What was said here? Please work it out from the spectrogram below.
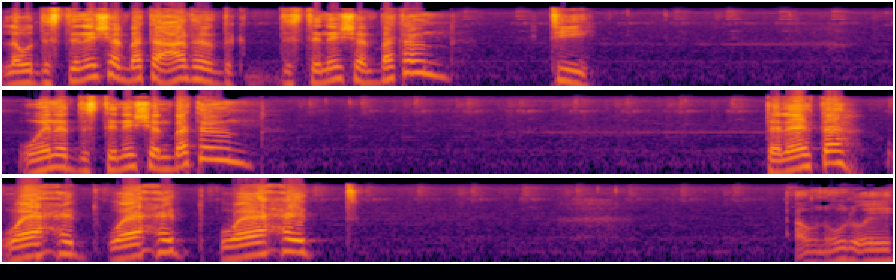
لو ال destination pattern عندك destination pattern T وهنا ال destination pattern تلاتة واحد واحد واحد. أو نقوله إيه؟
